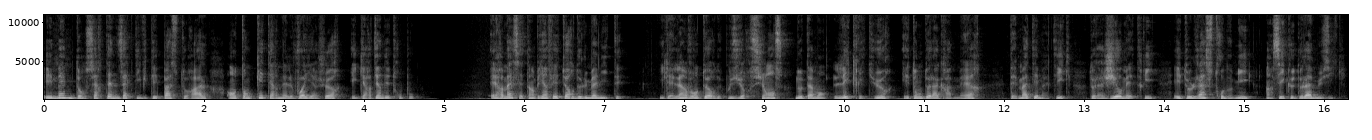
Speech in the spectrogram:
et même dans certaines activités pastorales en tant qu'éternel voyageur et gardien des troupeaux. Hermès est un bienfaiteur de l'humanité. Il est l'inventeur de plusieurs sciences, notamment l'écriture et donc de la grammaire, des mathématiques, de la géométrie et de l'astronomie ainsi que de la musique.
